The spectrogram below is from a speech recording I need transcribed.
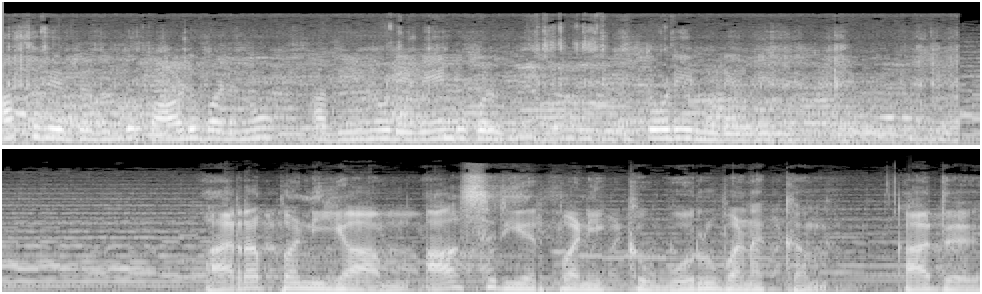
ஆசிரியர்கள் வந்து பாடுபடணும். அது என்னுடைய வேண்டுகோள். இத்தோடு என்னுடைய உரிமை அறப்பணியாம் ஆசிரியர் பணிக்கு ஒரு வணக்கம். அது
